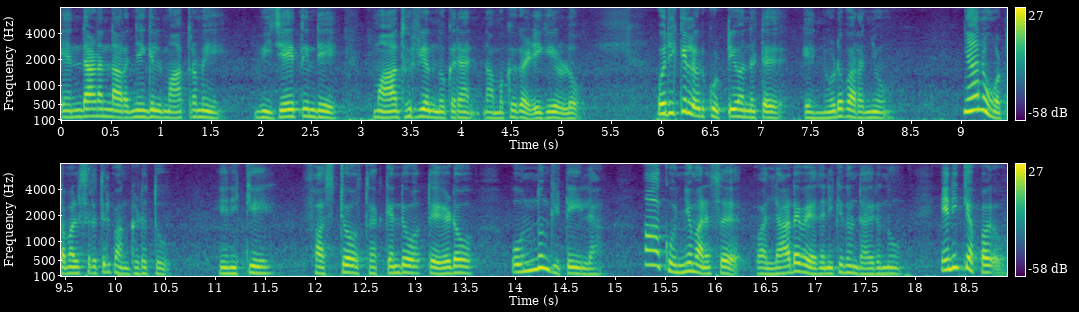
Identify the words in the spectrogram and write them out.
എന്താണെന്നറിഞ്ഞെങ്കിൽ മാത്രമേ വിജയത്തിന്റെ മാധുര്യം നുകരാൻ നമുക്ക് കഴിയുകയുള്ളൂ. ഒരിക്കൽ ഒരു കുട്ടി വന്നിട്ട് എന്നോട് പറഞ്ഞു ഞാൻ ഓട്ടമത്സരത്തിൽ പങ്കെടുത്തു. എനിക്ക് ഫസ്റ്റോ സെക്കൻഡോ തേർഡോ ഒന്നും കിട്ടിയില്ല. ആ കുഞ്ഞു മനസ്സ് വല്ലാതെ വേദനിക്കുന്നുണ്ടായിരുന്നു. എനിക്കപ്പോൾ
